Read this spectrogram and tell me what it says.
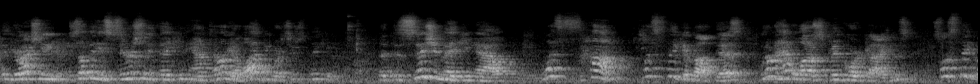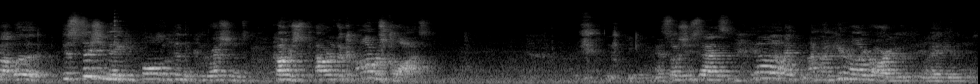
that you're actually, somebody is seriously thinking, and I'm telling you, a lot of people are seriously thinking, that decision making now, let's, huh, let's think about this. We don't have a lot of Supreme Court guidance, so let's think about whether decision making falls within the Congression's, Congress's power in the Commerce Clause. And so she says, you know, I, I'm hearing all your arguments that you're making,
